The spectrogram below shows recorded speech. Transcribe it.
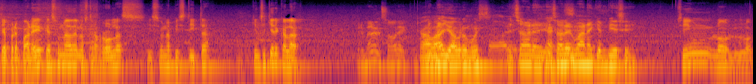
Que preparé, que es una de nuestras rolas. Hice una pistita. ¿Quién se quiere calar? Primero el Sore. Ah, va, yo abro pues. El sobre, el sobre Juana que empiece. Sí, un- lo- lo-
